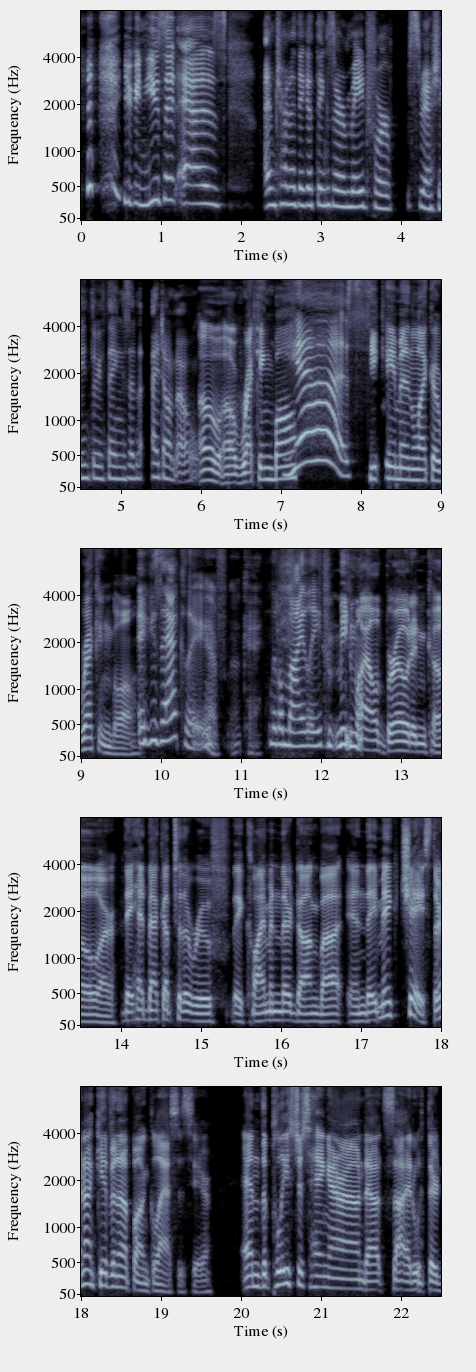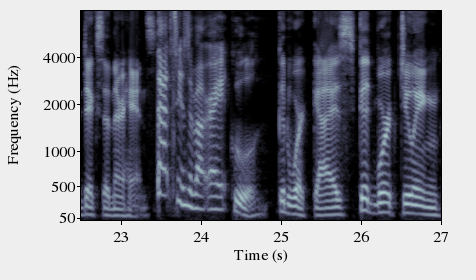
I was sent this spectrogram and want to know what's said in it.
you can use it as I'm trying to think of things that are made for smashing through things and I don't know. oh, a wrecking ball? Yes. He came in like a wrecking ball. exactly. Yeah, okay. Little Miley. Meanwhile, Brode and Co. are they head back up to the roof, they climb in their dongbot, and they make chase. They're not giving up on glasses here. And the police just hang around outside with their dicks in their hands. That seems about right. Cool. Good work, guys. Good work doing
